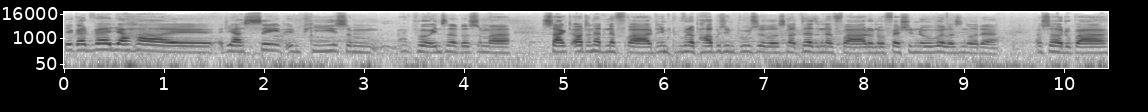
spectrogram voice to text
Det kan godt være, at jeg har, øh, at jeg har set en pige som, på internettet, som har sagt, at oh, den her den er fra, den, hun har peget på sin bluse, og sådan noget, den her den er fra, don't know, Fashion Nova eller sådan noget der. Og så har du bare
